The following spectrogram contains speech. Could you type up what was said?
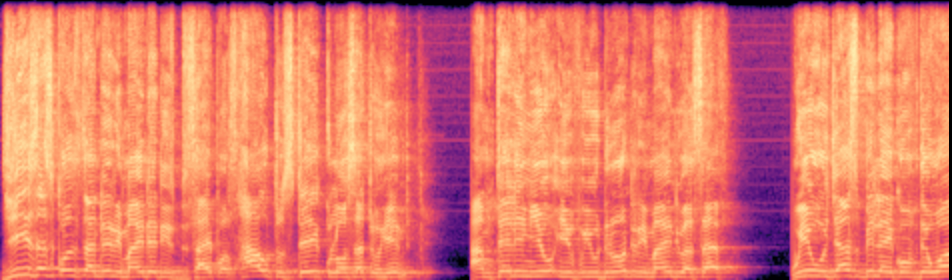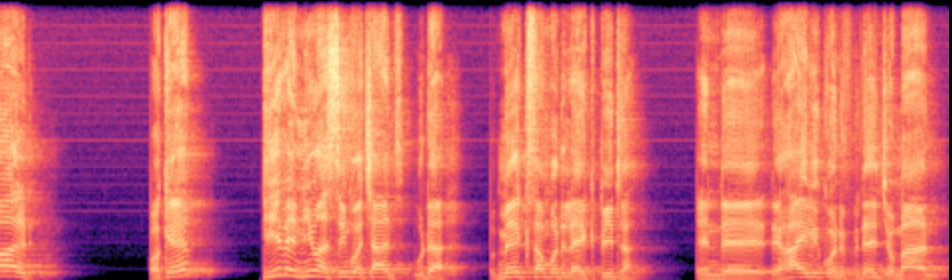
Jesus constantly reminded his disciples how to stay closer to him. I'm telling you, if you do not remind yourself, we will just be like of the world. Okay? He even knew a single chance would uh, make somebody like Peter and the, the highly confidential man,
